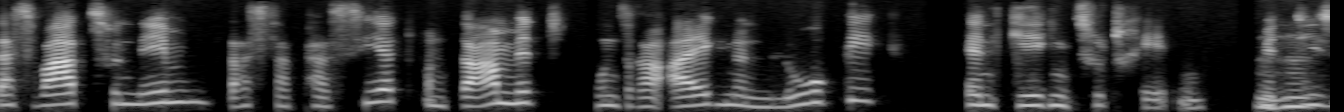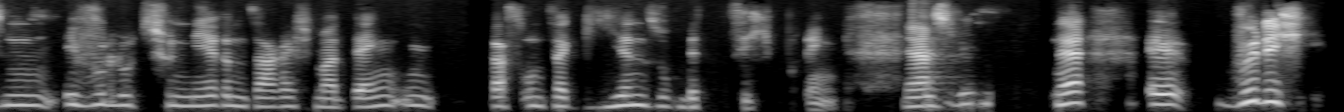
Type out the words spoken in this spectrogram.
das wahrzunehmen, was da passiert und damit unserer eigenen Logik entgegenzutreten. Mhm. Mit diesem evolutionären, sage ich mal, Denken, das unser Gehirn so mit sich bringt. Ja. Deswegen ne, äh, würde ich,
